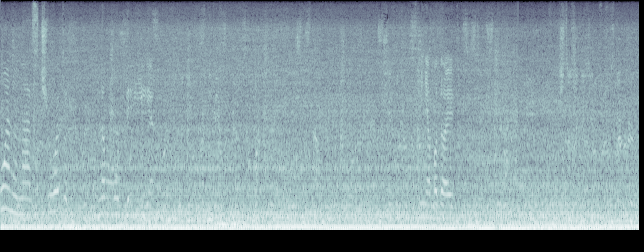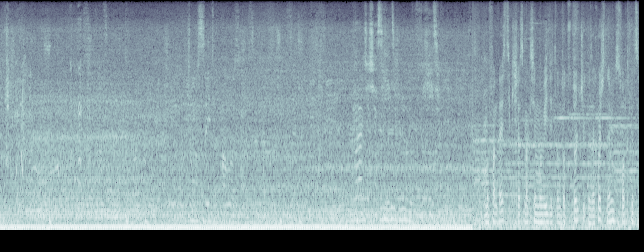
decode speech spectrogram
Вон у нас что тут намудрили. Меня бодает. Что за какие-то Почему с этих полос? Короче, сейчас едем. Едем. Мы в фантастике, сейчас Максим увидит вон тот стульчик и захочет с нами сфоткаться.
